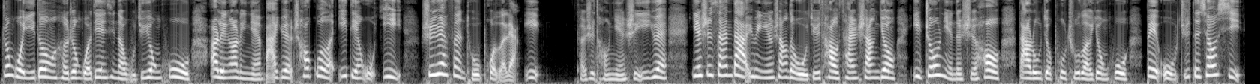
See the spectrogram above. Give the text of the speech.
中国移动和中国电信的五 G 用户，二零二零年八月超过了一点五亿，十月份突破了两亿。可是同年十一月，也是三大运营商的五 G 套餐商用一周年的时候，大陆就曝出了用户被五 G 的消息，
